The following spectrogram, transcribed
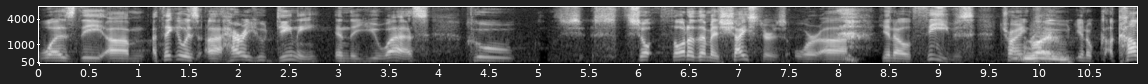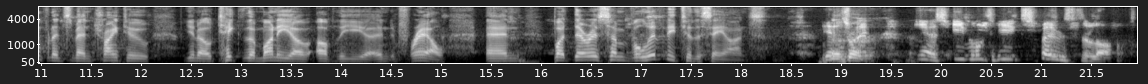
was the um, I think it was uh, Harry Houdini in the U.S who so, thought of them as shysters or uh, you know thieves trying right. to you know a confidence men trying to you know take the money of, of the uh, frail and but there is some validity to the seance yes, That's right. yes he was he exposed a lot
